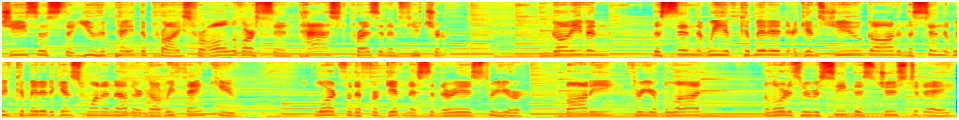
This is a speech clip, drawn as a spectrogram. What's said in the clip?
Jesus, that you have paid the price for all of our sin, past, present, and future. And God, even the sin that we have committed against you, God, and the sin that we've committed against one another, God, we thank you, Lord, for the forgiveness that there is through your body, through your blood. And Lord, as we receive this juice today,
